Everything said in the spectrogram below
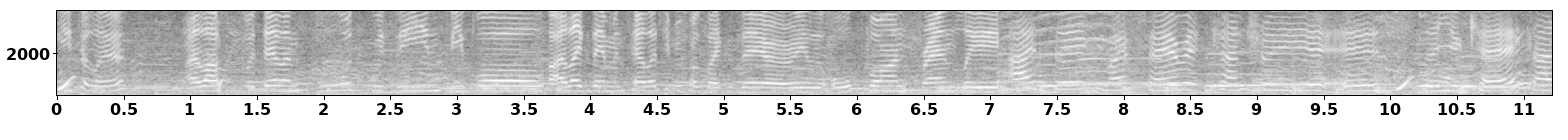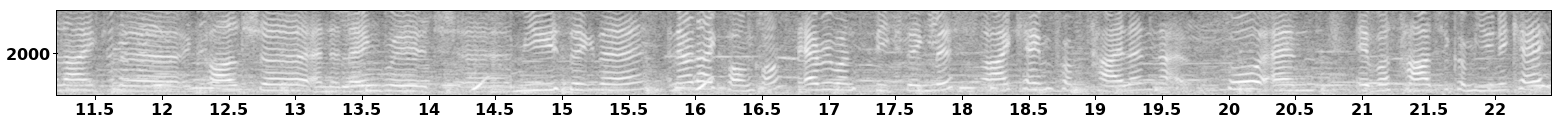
Italy. I love Italian food, cuisine, people. I like their mentality because like they are really open, friendly. I think my favorite country is the UK. I like the culture and the language, uh, music there. And I like Hong Kong. Everyone speaks English. I came from Thailand before and it was hard to communicate,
